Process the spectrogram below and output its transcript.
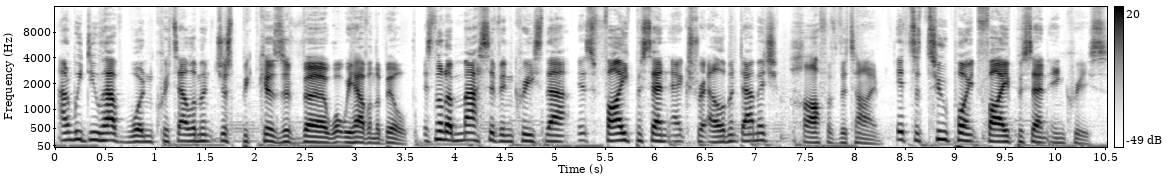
and we do have one crit element just because of uh, what we have on the build. It's not a massive increase that, it's 5% extra element damage half of the time. It's a 2.5% increase.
